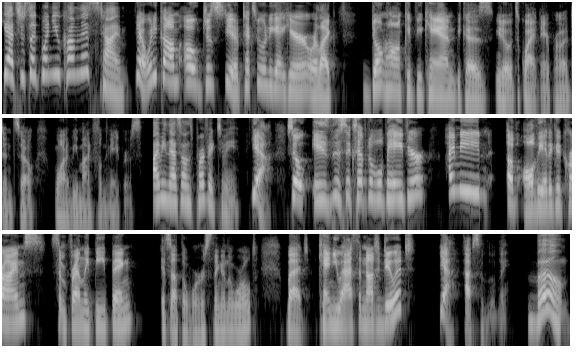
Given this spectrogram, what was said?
yeah, it's just like when you come this time. yeah, when you come, oh, just, you know, text me when you get here or like, don't honk if you can because, you know, it's a quiet neighborhood. And so want to be mindful of the neighbors. I mean, that sounds perfect to me. Yeah. So is this acceptable behavior? I mean, of all the etiquette crimes, some friendly beeping, it's not the worst thing in the world. But can you ask them not to do it? Yeah, absolutely. Boom.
